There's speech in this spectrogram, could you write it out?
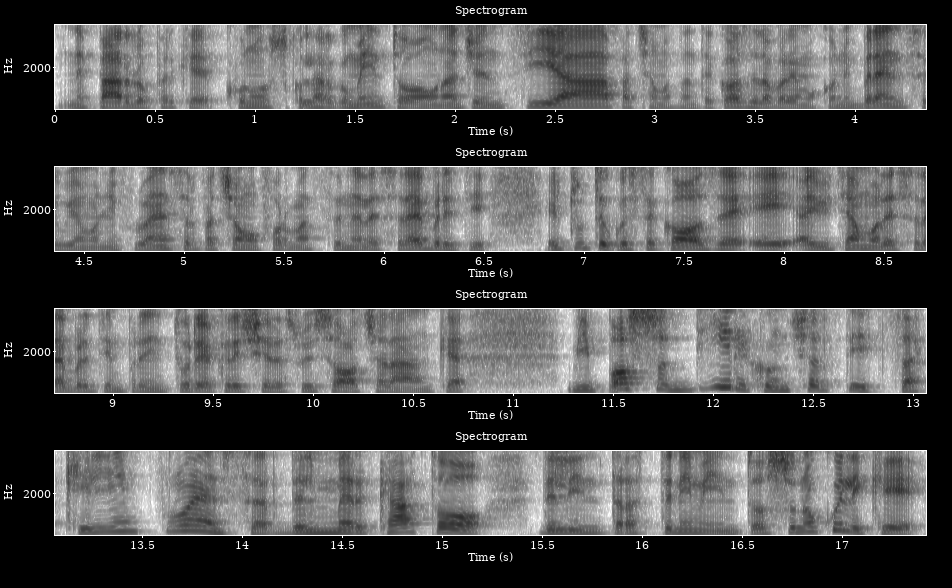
ne parlo perché conosco l'argomento, ho un'agenzia, facciamo tante cose, lavoriamo con i brand, seguiamo gli influencer, facciamo formazioni alle celebrity e tutte queste cose e aiutiamo le celebrity imprenditori a crescere sui social anche. Vi posso dire con certezza che gli influencer del mercato dell'intrattenimento sono quelli che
